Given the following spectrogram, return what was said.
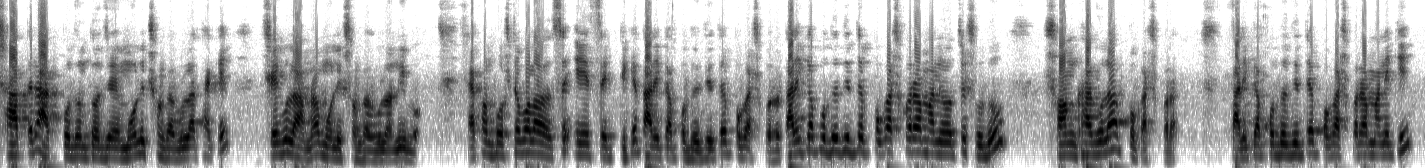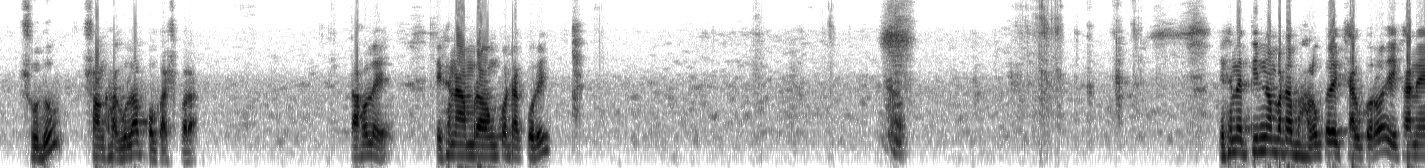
সাতের আগ পর্যন্ত যে মৌলিক সংখ্যাগুলো থাকে, সেগুলো আমরা মৌলিক সংখ্যাগুলো নিব। এখন প্রশ্নে বলা হচ্ছে এ সেটটিকে তালিকা পদ্ধতিতে প্রকাশ করো। তালিকা পদ্ধতিতে প্রকাশ করা মানে হচ্ছে শুধু সংখ্যাগুলা প্রকাশ করা। তালিকা পদ্ধতিতে প্রকাশ করা মানে কি? শুধু সংখ্যাগুলা প্রকাশ করা। তাহলে এখানে আমরা অঙ্কটা করি। এখানে তিন নাম্বারটা ভালো করে খেয়াল করো। এখানে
